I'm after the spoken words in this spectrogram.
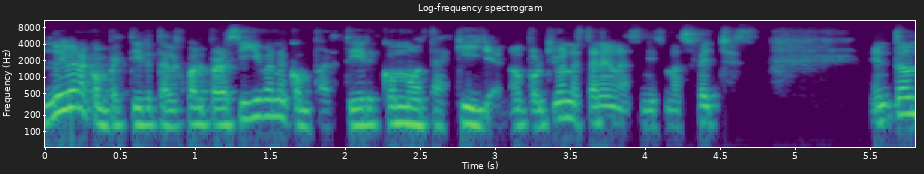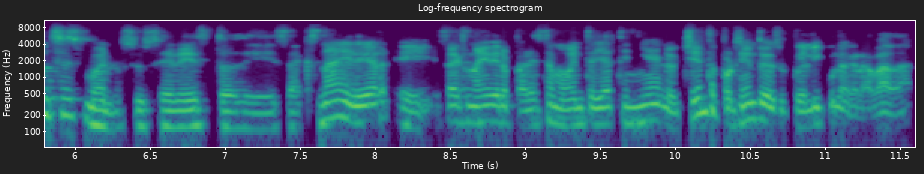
no iban a competir tal cual, pero sí iban a compartir como taquilla, ¿no? Porque iban a estar en las mismas fechas. Entonces, bueno, sucede esto de Zack Snyder. Eh, Zack Snyder para este momento ya tenía el 80% de su película grabada,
